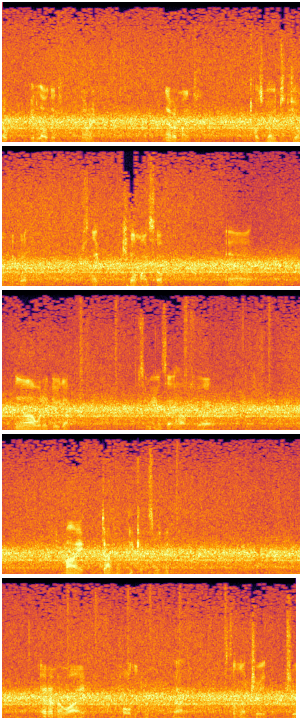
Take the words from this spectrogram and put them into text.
Oh, it loaded. Alright. Never mind. I was going to jump in there. Just like, kill myself. Uh, no, I wouldn't do that. Seeing as I have, uh, my diamond pickaxe with me. I don't know why I hold it with but still not tr tr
